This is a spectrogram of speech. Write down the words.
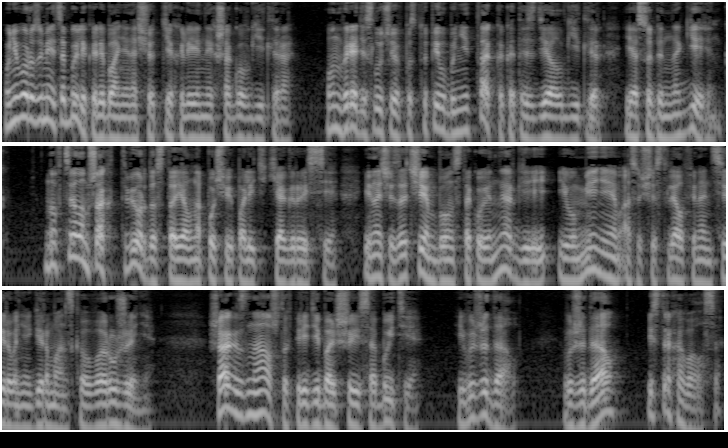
У него, разумеется, были колебания насчет тех или иных шагов Гитлера. Он в ряде случаев поступил бы не так, как это сделал Гитлер, и особенно Геринг. Но в целом Шах твердо стоял на почве политики агрессии, иначе зачем бы он с такой энергией и умением осуществлял финансирование германского вооружения? Шах знал, что впереди большие события, и выжидал. Выжидал и страховался.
